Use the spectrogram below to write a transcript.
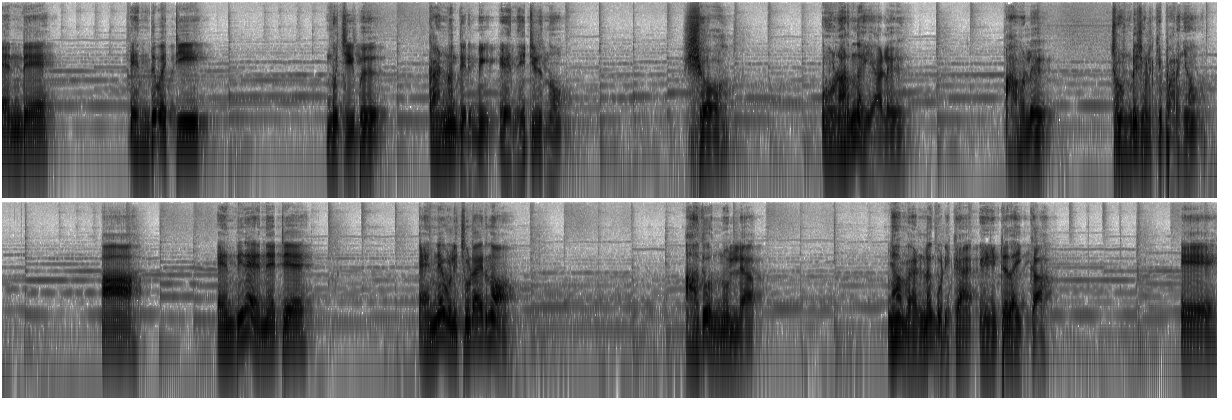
എന്തേ? എന്ത് പറ്റി? മുജീബ് കണ്ണും തിരുമ്മി എഴുന്നേറ്റിരുന്നു. ഷോ ഉണർന്ന അയാൾ അവൾ ചുണ്ടു ചുളുക്കി പറഞ്ഞു. ആ എന്തിനാ എഴുന്നേറ്റേ? എന്നെ വിളിച്ചൂടായിരുന്നോ? അതൊന്നുമില്ല. ഞാൻ വെള്ളം കുടിക്കാൻ എണീറ്റ് തയ്ക്ക ഏ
